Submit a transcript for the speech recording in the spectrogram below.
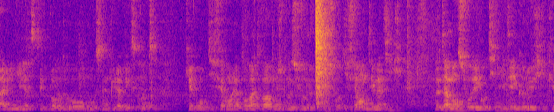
à l'Université de Bordeaux au sein du LabExCote, qui regroupe différents laboratoires, mais je bosse sur, sur différentes thématiques, notamment sur les continuités écologiques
